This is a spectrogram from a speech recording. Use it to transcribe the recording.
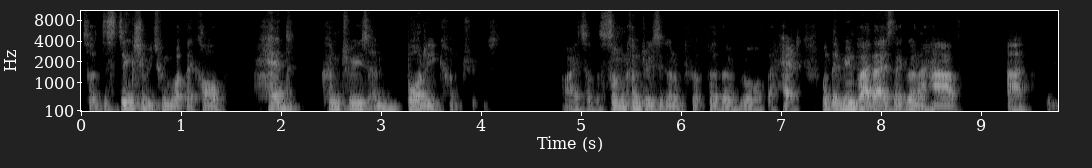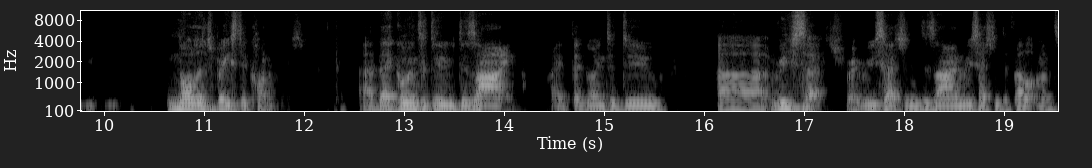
sort of distinction between what they call head countries and body countries. All right, so the, some countries are going to play the role of the head. What they mean by that is they're going to have uh, knowledge-based economies. Uh, they're going to do design, right? They're going to do uh, research, right? Research and design, research and development.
